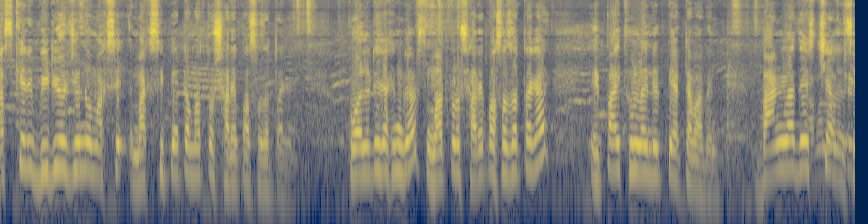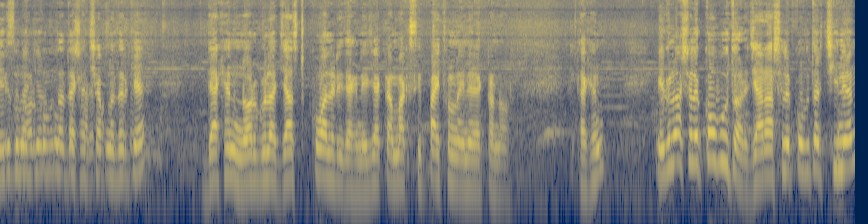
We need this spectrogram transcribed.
আজকের ভিডিওর জন্য মাক্সি মাক্সি পেয়ারটা মাত্র সাড়ে পাঁচ হাজার টাকায়। কোয়ালিটি দেখেন গার্স মাত্র সাড়ে পাঁচ হাজার টাকায় এই পাইথন লাইনের পেয়ারটা পাবেন। বাংলাদেশ চ্যালেঞ্জ এরকম এক জোড়া কবুতর দেখাচ্ছি আপনাদেরকে। দেখেন নরগুলা জাস্ট কোয়ালিটি দেখেন এই যে একটা মাক্সি পাইথন লাইনের একটা নর। দেখেন এগুলো আসলে কবুতর, যারা আসলে কবুতর চিনেন,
